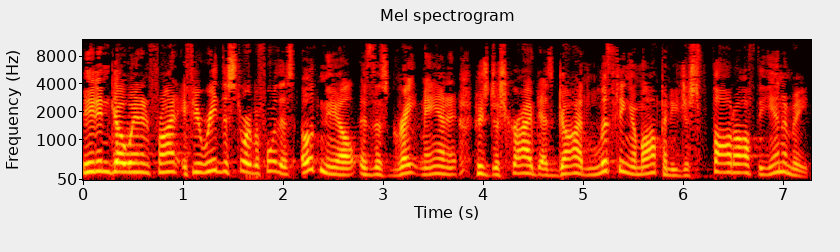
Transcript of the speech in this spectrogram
he didn't go in in front. If you read the story before this, Othniel is this great man who's described as God lifting him up and he just fought off the enemy.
